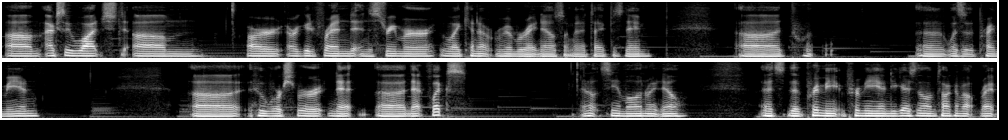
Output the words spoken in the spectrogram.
Um, actually watched um, our our good friend and streamer who I cannot remember right now, so I'm going to type his name. Uh, uh, was it Primean, uh, who works for Net uh, Netflix. I don't see him on right now. It's the Premium. Premium. You guys know I'm talking about, right?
